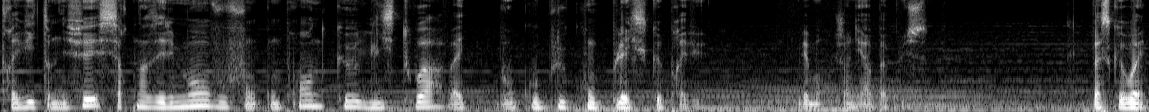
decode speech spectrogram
Très vite en effet, certains éléments vous font comprendre que l'histoire va être beaucoup plus complexe que prévu. Mais bon, j'en dirai pas plus. Parce que ouais,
